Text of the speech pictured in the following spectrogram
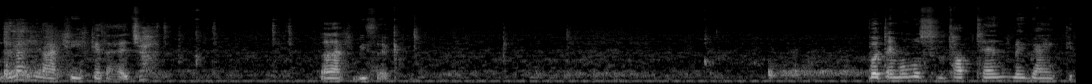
Imagine I actually get a headshot. That'd actually be sick. But I'm almost to the top 10. Maybe I could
